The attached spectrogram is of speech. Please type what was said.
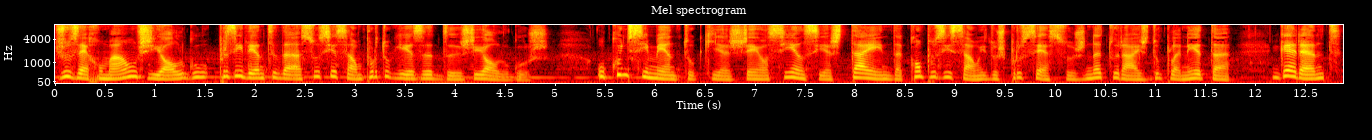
José Romão, geólogo, presidente da Associação Portuguesa de Geólogos. O conhecimento que as geociências têm da composição e dos processos naturais do planeta garante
